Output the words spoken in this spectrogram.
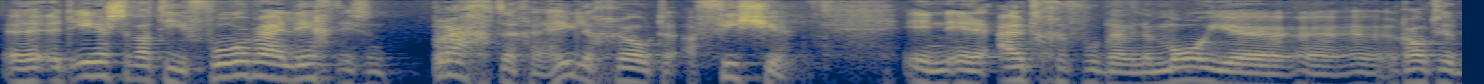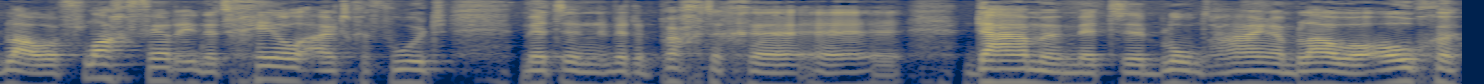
uh, het eerste wat hier voor mij ligt is een prachtige, hele grote affiche in, uitgevoerd met een mooie uh, rood-wit-blauwe vlag. Verder in het geel uitgevoerd met een, met een prachtige dame met blond haar en blauwe ogen.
